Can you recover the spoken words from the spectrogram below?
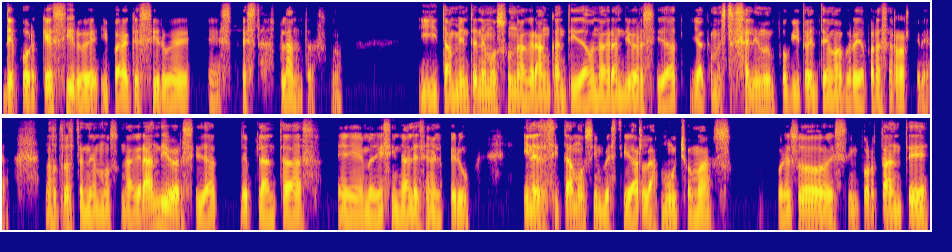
de por qué sirve y para qué sirve estas plantas. Y también tenemos una gran cantidad, una gran diversidad, ya que me estoy saliendo un poquito del tema, pero ya para cerrar, crea. Nosotros tenemos una gran diversidad de plantas eh, medicinales en el Perú y necesitamos investigarlas mucho más por eso es importante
